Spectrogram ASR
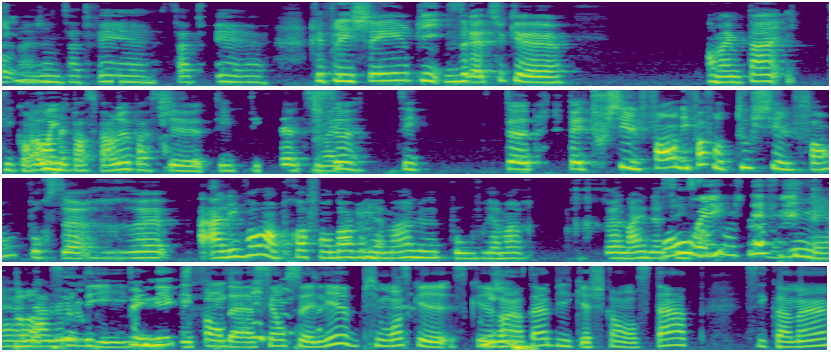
J'imagine, ça te fait, ça te fait euh, réfléchir. Puis dirais-tu que, en même temps, t'es content ah de passer par là parce que t'es, c'est ça. T'as, as touché le fond. Des fois, il faut toucher le fond pour se aller voir en profondeur mm. vraiment là, pour vraiment renaître de ses oh, Oui, tout à fait. des, des, fondations solides. Puis moi, ce que, ce que j'entends puis que je constate, c'est comment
